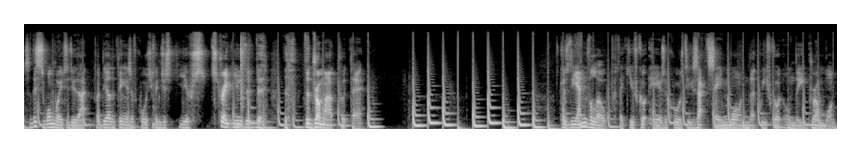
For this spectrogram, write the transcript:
So this is one way to do that, but the other thing is of course you can just you straight use the, the, the, the drum output there. Because the envelope that you've got here is of course the exact same one that we've got on the drum one.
